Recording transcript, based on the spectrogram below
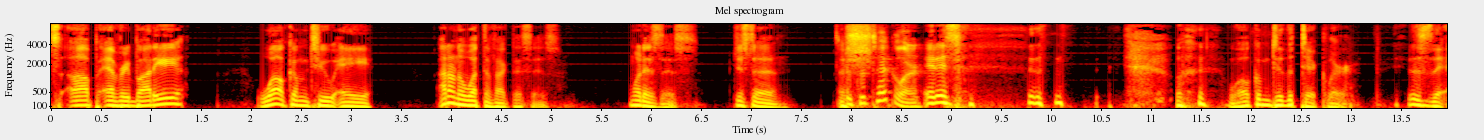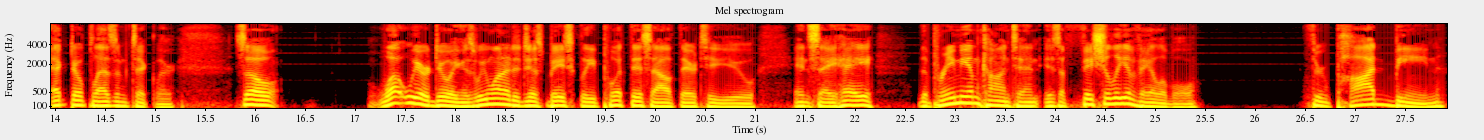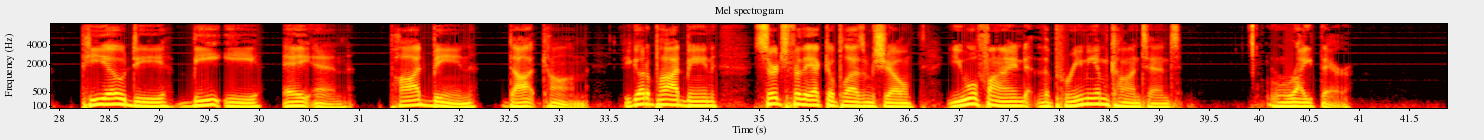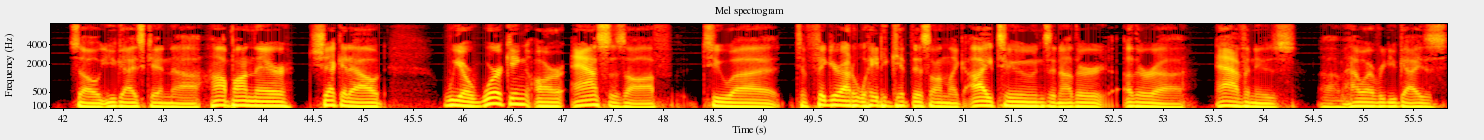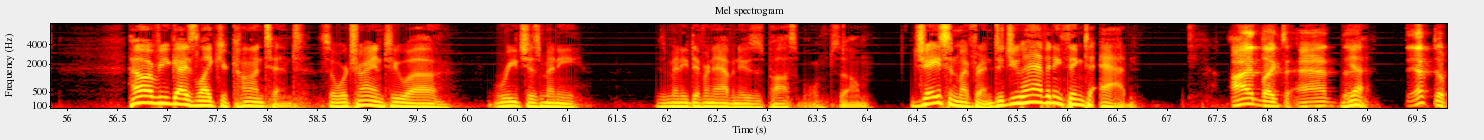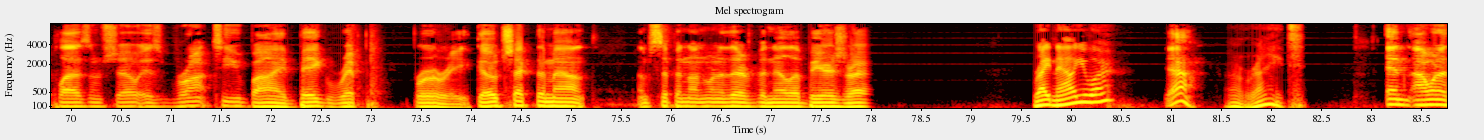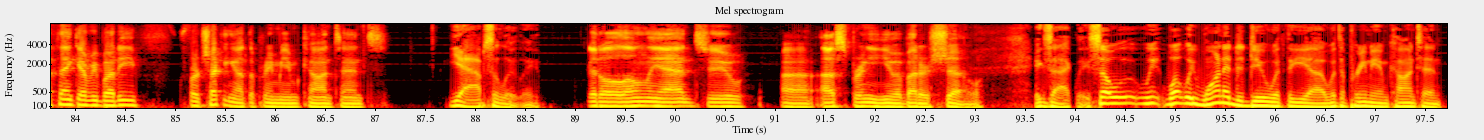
What's up, everybody? Welcome to a. I don't know what the fuck this is. What is this? Just a. a It's sh- a tickler. it is. Welcome to the tickler. This is the ectoplasm tickler. So, what we are doing is we wanted to just basically put this out there to you and say, hey, the premium content is officially available through Podbean, P O D B E A N, podbean.com. If you go to Podbean, search for the Ectoplasm Show, you will find the premium content right there. So you guys can uh, hop on there, check it out. We are working our asses off to uh, to figure out a way to get this on like iTunes and other other uh, avenues. Um, however, you guys, however you guys like your content. So we're trying to uh, reach as many as many different avenues as possible. So, Jason, my friend, did you have anything to add? I'd like to add that Yeah. the Ectoplasm Show is brought to you by Big Rip Brewery. Go check them out. I'm sipping on one of their vanilla beers right. Right now, you are. Yeah. All right. And I want to thank everybody for checking out the premium content. Yeah, absolutely. It'll only add to uh, us bringing you a better show. Exactly. So we what we wanted to do with the uh, with the premium content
